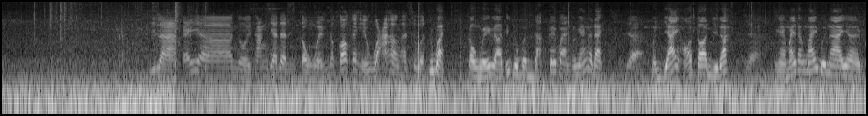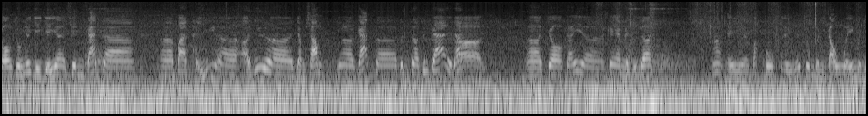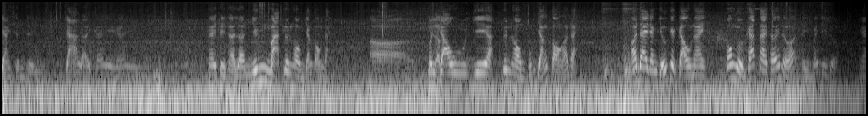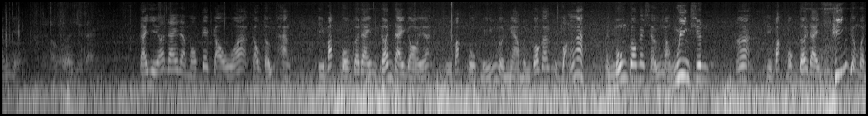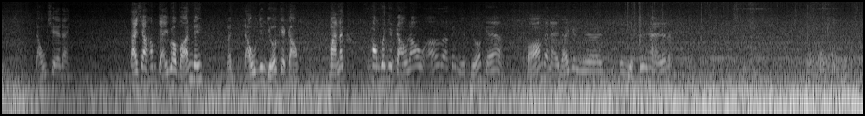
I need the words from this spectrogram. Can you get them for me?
Vậy là cái à, người thân gia đình cầu nguyện nó có cái hiệu quả hơn ha sư huynh? Đúng rồi. Cầu nguyện là thí dụ mình đặt cái bàn thương án ở đây dạ. mình giái họ tên gì đó dạ ngày mấy tháng mấy bữa nay à, con tôi nó gì vậy à, xin các à, à, bà thủy à, ở dưới à, dòng sông à, các à, binh tôm trứng cá rồi đó. Rồi à, cho cái à, cái em này đi lên. Đó, thì bắt buộc thì nói chung mình cầu nguyện mình gian sinh thì trả lại cái cái cái thi thể lên. Nhưng mà linh hồn vẫn còn đây. Ờ, mình là- cầu về linh hồn cũng vẫn còn ở đây. Ở đây đang giữ cái cầu này. Có người khác thay thế nữa thì mới đi được. Nghe quý vị tại vì ở đây là một cái cầu á, cầu tử thần. Thì bắt buộc ở đây đến đây rồi á thì bắt buộc miễn mình nào mình có cái quẩn á mình muốn có cái sự mà nguyên sinh á, thì bắt buộc tới đây khiến cho mình đậu xe đây. Tại sao không chạy qua bển đi? Mà đậu trên giữa cây cầu. Mà nó không có trên cầu đâu ở cái nhịp giữa kìa. Bỏ cái này để cái, cái nhịp thứ hai đó, đó.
